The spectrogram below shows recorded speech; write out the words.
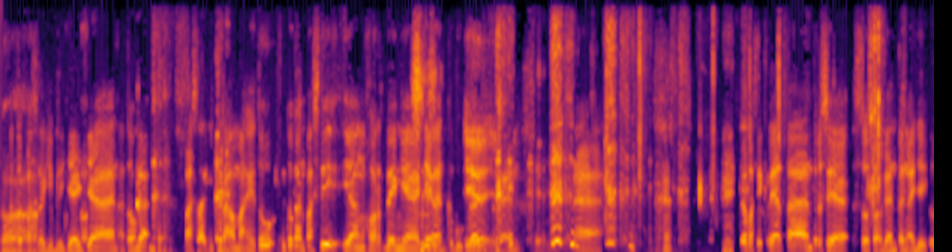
Atau pas lagi beli jajan atau enggak pas lagi ceramah itu itu kan pasti yang hordengnya cewek kan kebuka Iya, gitu kan. Nah. itu pasti kelihatan terus ya sok-sok ganteng aja itu.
